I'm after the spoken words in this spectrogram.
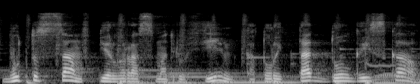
будто сам в первый раз смотрю фильм, который так долго искал.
